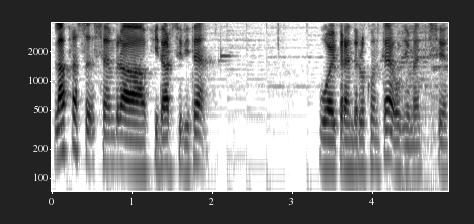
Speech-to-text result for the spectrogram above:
Lapras sembra fidarsi di te. Vuoi prenderlo con te? Ovviamente sì.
